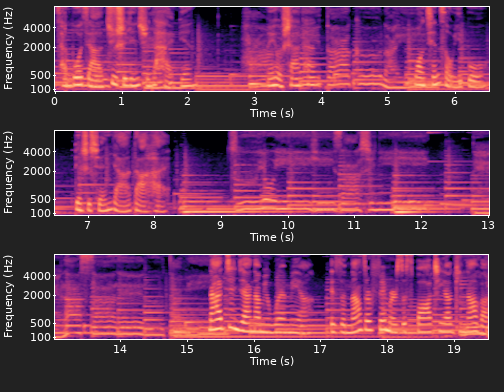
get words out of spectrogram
残波甲巨石嶙峋的海边，没有沙滩，往前走一步便是悬崖大海。Nahajinja Namiwemia is another famous spot in Okinawa.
